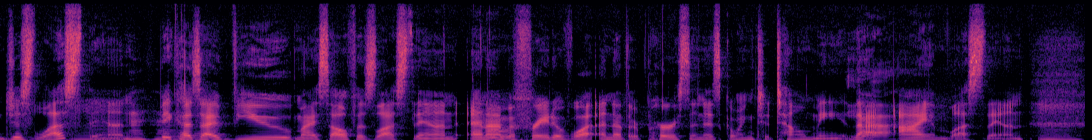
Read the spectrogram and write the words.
just less mm, than mm-hmm. because I view myself as less than and Oof. I'm afraid of what another person is going to tell me yeah. that I am less than. Mm.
